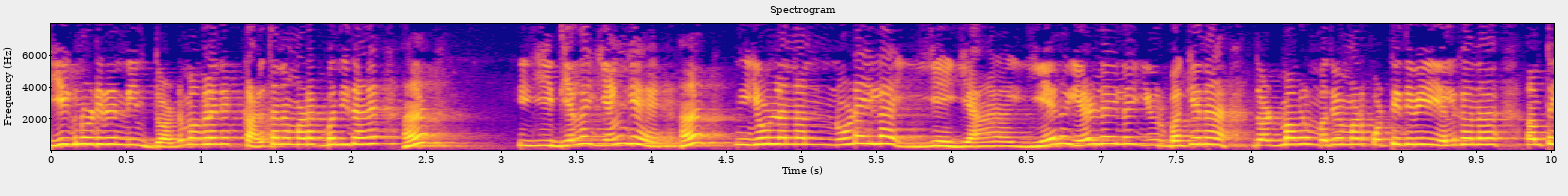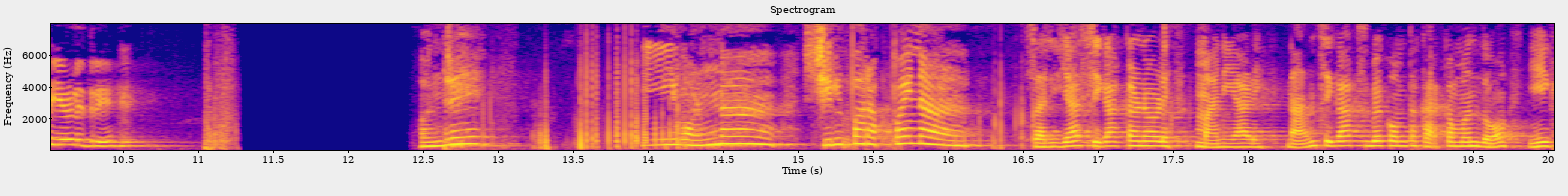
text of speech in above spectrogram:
ಈಗ ನೋಡಿದ್ರೆ ನಿನ್ನ ದೊಡ್ಡ ಮಗಳನ್ನೇ ಕಳ್ತನ ಮಾಡಕ್ ಬಂದಿದ್ದಾಳೆ ಹಾ? ಇದೆಲ್ಲ ಹೆಂಗೆ, ಹಾ? ಇವಳನ್ನ ನಾನು ನೋಡೇ ಇಲ್ಲ. ಏನು ಹೇಳಲೇ ಇಲ್ಲ. ಇವ್ರ ಬಗ್ಗೆನ ದೊಡ್ಡ ಮಗಳು ಮದುವೆ ಮಾಡಿ ಕೊಟ್ಟಿದೀವಿ, ಎಲ್ಗನ ಅಂತ ಹೇಳಿದ್ರಿ. ಅಂದ್ರೆ, ಈ ಅಣ್ಣ ಶಿಲ್ಪರಪ್ಪಯ್ಯನ ಸರಿಯಾ ಸಿಗಾಕೊಂಡವಳೆ? ಮನೆಯಾಳಿ, ನಾನು ಸಿಗಾಕ್ಸ್ಬೇಕು ಅಂತ ಕರ್ಕೊಂಬಂದು ಈಗ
